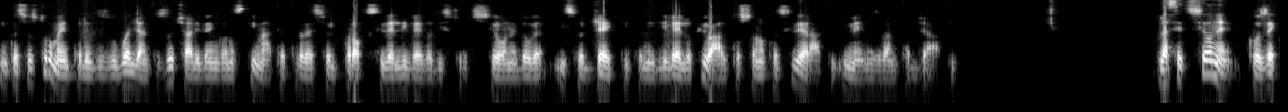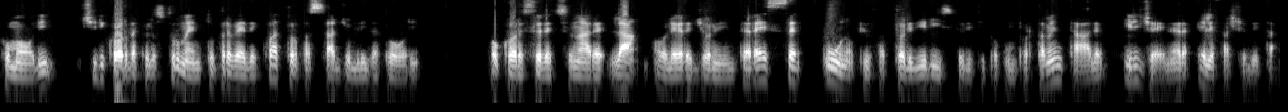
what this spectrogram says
In questo strumento le disuguaglianze sociali vengono stimate attraverso il proxy del livello di istruzione, dove i soggetti con il livello più alto sono considerati i meno svantaggiati. La sezione Cos'è Comodi ci ricorda che lo strumento prevede quattro passaggi obbligatori. Occorre selezionare la o le regioni di interesse, uno o più fattori di rischio di tipo comportamentale, il genere e le fasce d'età.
